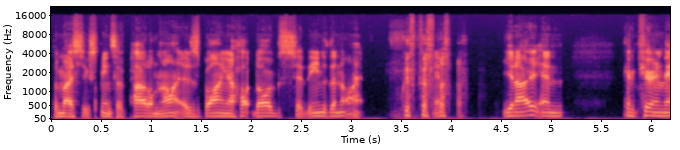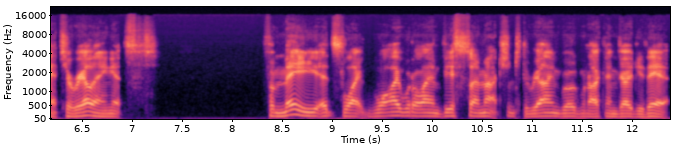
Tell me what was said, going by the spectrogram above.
The most expensive part of the night is buying a hot dogs at the end of the night. you know, and comparing that to rallying, it's for me, it's like, why would I invest so much into the rallying world when I can go do that?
